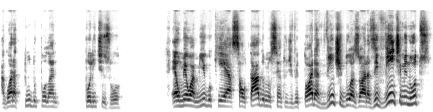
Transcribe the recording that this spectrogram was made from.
Agora tudo polar, politizou. É o meu amigo que é assaltado no centro de Vitória 22 horas e 20 minutos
